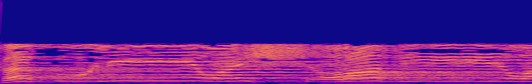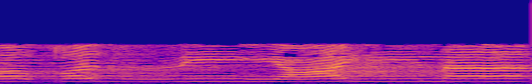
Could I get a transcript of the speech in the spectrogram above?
فكلي واشربي وقري عينا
